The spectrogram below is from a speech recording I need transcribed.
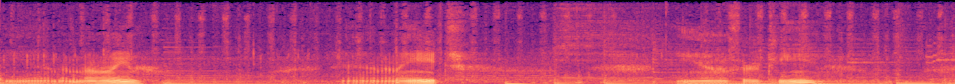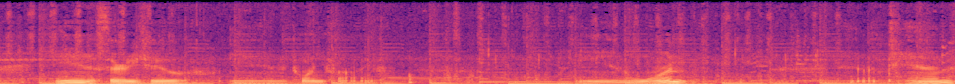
and a 9 and an 8 and a 13 and a 32 and a 25 and a 1 and a 10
